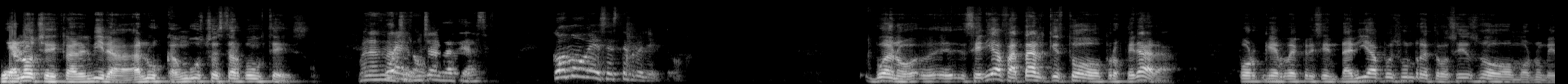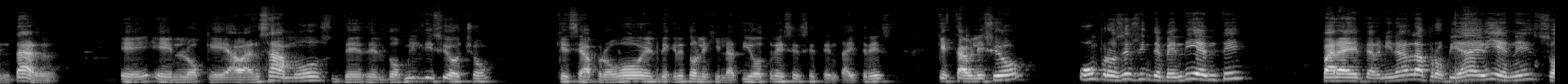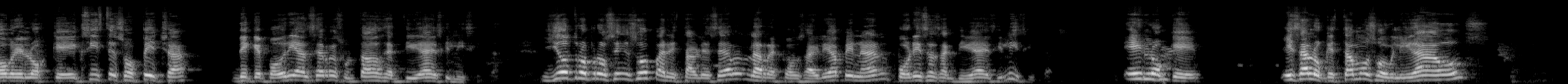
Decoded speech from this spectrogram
Buenas noches, Clara Elvira, Anuska, un gusto estar con ustedes. Buenas noches, muchas gracias. ¿Cómo ves este proyecto? Bueno, eh, sería fatal que esto prosperara, porque representaría pues un retroceso monumental eh, en lo que avanzamos desde el 2018, que se aprobó el decreto legislativo 1373, que estableció un proceso independiente para determinar la propiedad de bienes sobre los que existe sospecha de que podrían ser resultados de actividades ilícitas. Y otro proceso para establecer la responsabilidad penal por esas actividades ilícitas. Es lo que es a lo que estamos obligados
